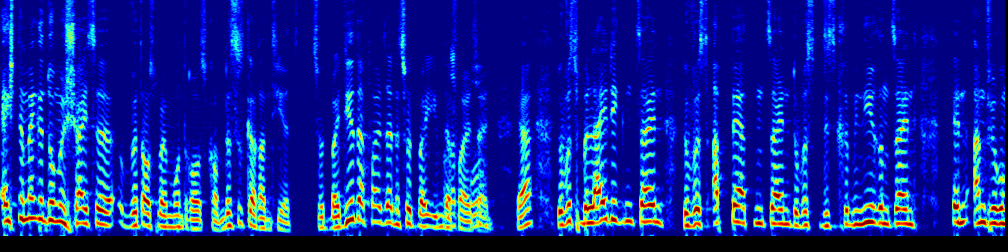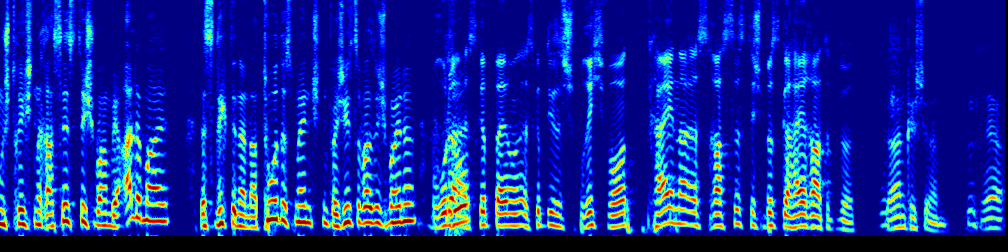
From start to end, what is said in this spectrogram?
echt eine Menge dumme Scheiße wird aus meinem Mund rauskommen. Das ist garantiert. Es wird bei dir der Fall sein, es wird bei ihm der 100 Fall sein. Ja, du wirst beleidigend sein, du wirst abwertend sein, du wirst diskriminierend sein, in Anführungsstrichen rassistisch waren wir alle mal. Das liegt in der Natur des Menschen. Verstehst du, was ich meine? Bruder, so? es gibt bei uns, es gibt dieses Sprichwort, keiner ist rassistisch, bis geheiratet wird. Dankeschön. Ja.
